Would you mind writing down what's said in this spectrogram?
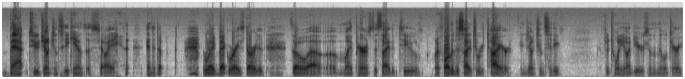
back to Junction City, Kansas. So I ended up right back where I started. So uh, my parents decided to, my father decided to retire in Junction City after 20 odd years in the military.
